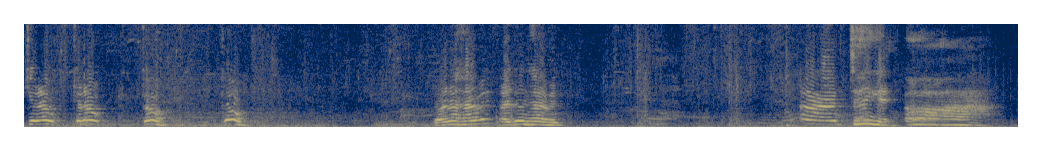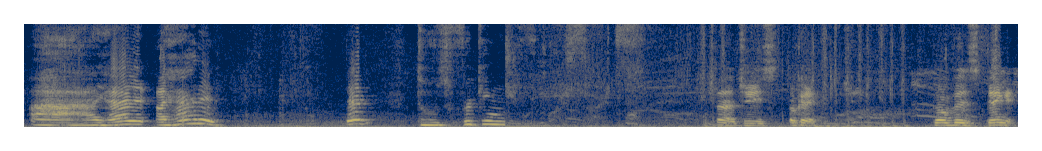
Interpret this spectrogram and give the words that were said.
Get out, get out. Go, go. Do I not have it? I didn't have it. Ah, dang it. Ah, ah, I had it. I had it. That, those freaking. Ah, jeez. Okay. Go Viz. Dang it.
